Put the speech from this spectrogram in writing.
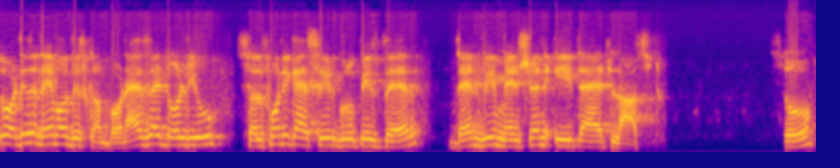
So what is the name of this compound? As I told you, sulfonic acid group is there. Then we mention it at last. So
